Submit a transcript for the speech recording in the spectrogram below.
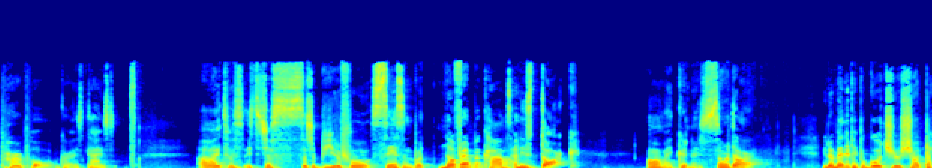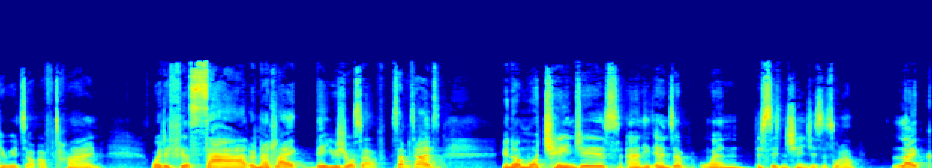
purple, guys. Guys, oh, it was, it's just such a beautiful season. But November comes and it's dark. Oh my goodness, so dark. You know, many people go through short periods of, time where they feel sad or not like their usual self. Sometimes, you know, mood changes and it ends up when the season changes as well. Like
